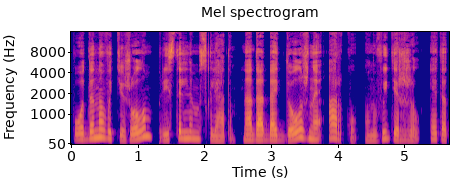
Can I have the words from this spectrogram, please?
подданного тяжелым пристальным взглядом. Надо отдать должное арку. Он выдержал этот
